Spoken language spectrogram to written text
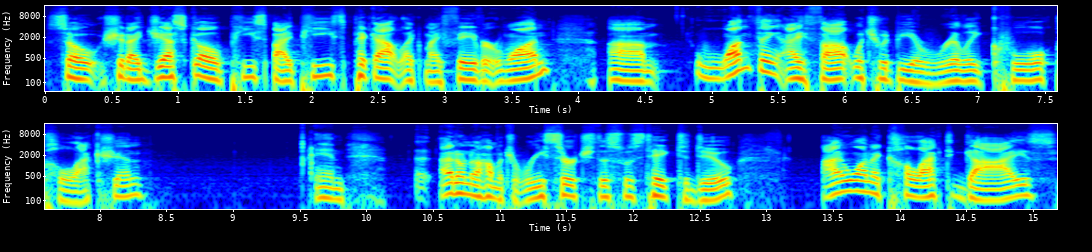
So should I just go piece by piece, pick out like my favorite one? Um, one thing I thought, which would be a really cool collection, and I don't know how much research this was take to do. I want to collect guys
